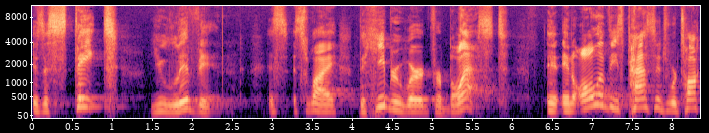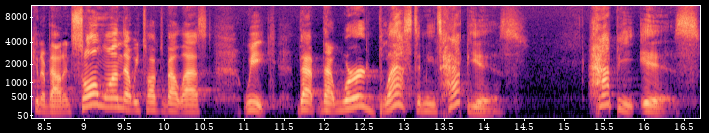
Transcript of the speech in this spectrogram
is a state you live in. It's, it's why the Hebrew word for blessed, in, in all of these passages we're talking about, in Psalm 1 that we talked about last week, that, that word blessed, it means happy is. Happy is.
